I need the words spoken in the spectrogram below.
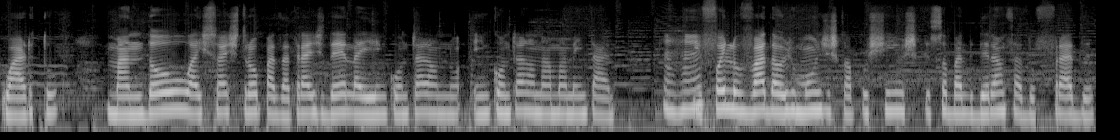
IV mandou as suas tropas atrás dela e encontraram-na encontraram a amamentar. Uhum. E foi levada aos monges capuchinhos que, sob a liderança do frade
